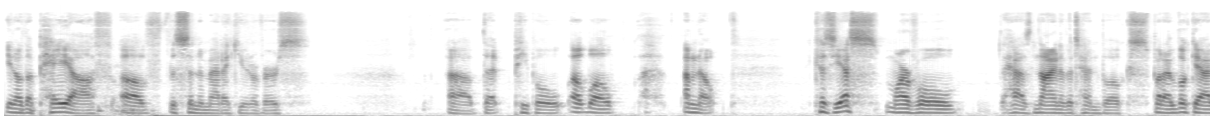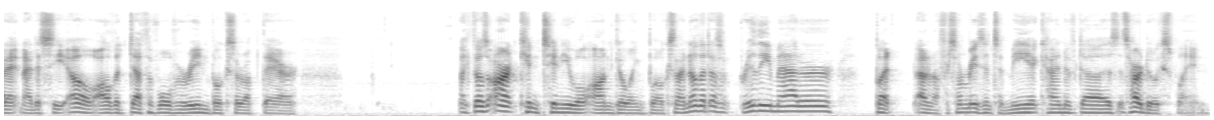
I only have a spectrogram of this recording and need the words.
you know, the payoff of the cinematic universe. Uh, that people, uh, well, I don't know, because yes, Marvel has nine of the ten books, but I look at it and I just see, oh, all the Death of Wolverine books are up there. Like those aren't continual, ongoing books, and I know that doesn't really matter, but I don't know. For some reason, to me, it kind of does. It's hard to explain.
